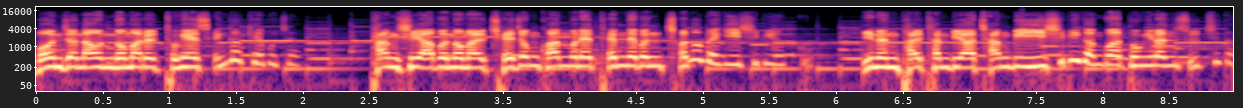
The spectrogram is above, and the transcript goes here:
먼저 나온 노말을 통해 생각해보자. 당시 아브노말 최종 관문의 템랩은 1520이었고 이는 발탄비와 장비 22강과 동일한 수치다.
